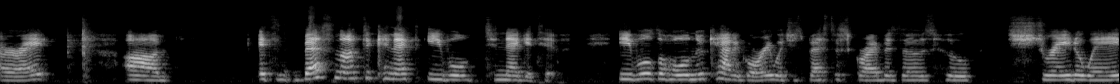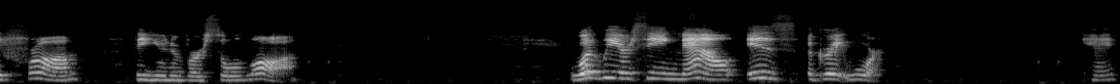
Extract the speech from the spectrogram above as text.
all right um it's best not to connect evil to negative evil is a whole new category which is best described as those who strayed away from the universal law what we are seeing now is a great war. Okay?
